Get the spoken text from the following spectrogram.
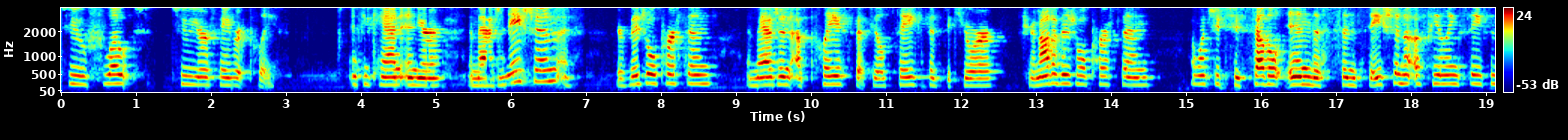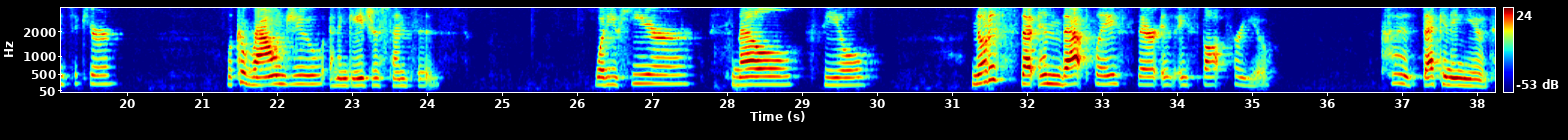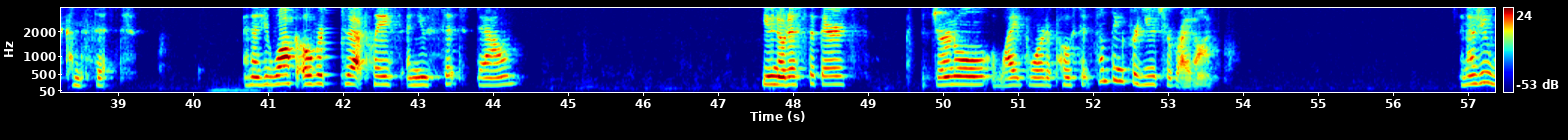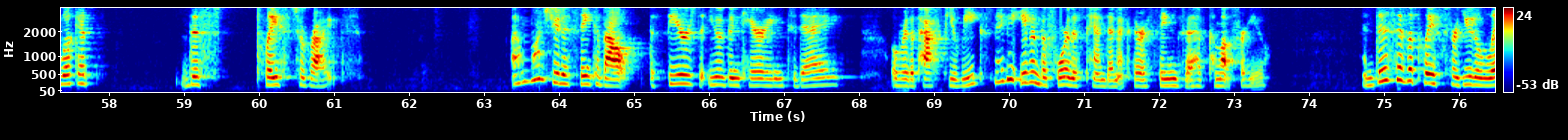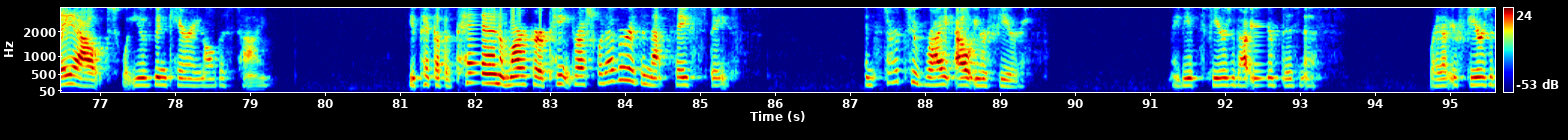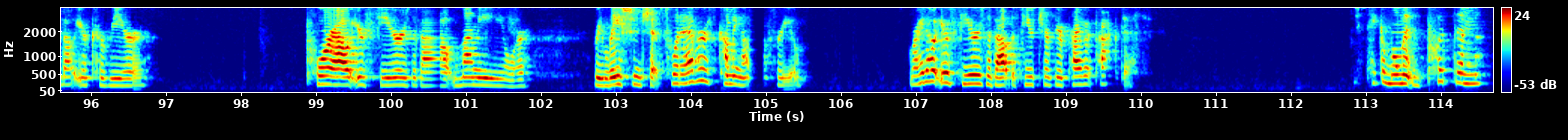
to float to your favorite place. If you can, in your imagination, if you're a visual person, imagine a place that feels safe and secure. If you're not a visual person, I want you to settle in the sensation of feeling safe and secure. Look around you and engage your senses. What do you hear, smell, feel? Notice that in that place there is a spot for you. Kind of is beckoning you to come sit. And as you walk over to that place and you sit down, You notice that there's a journal, a whiteboard, a post it, something for you to write on. And as you look at this place to write, I want you to think about the fears that you have been carrying today over the past few weeks, maybe even before this pandemic. There are things that have come up for you. And this is a place for you to lay out what you've been carrying all this time. You pick up a pen, a marker, a paintbrush, whatever is in that safe space, and start to write out your fears. Maybe it's fears about your business. Write out your fears about your career. Pour out your fears about money or relationships, whatever is coming up for you. Write out your fears about the future of your private practice. Just take a moment and put them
